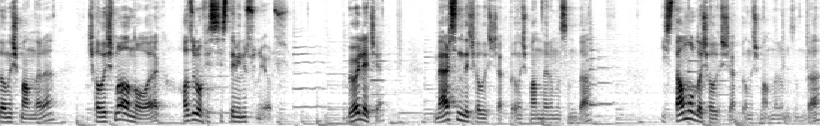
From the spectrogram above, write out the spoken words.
danışmanlara çalışma alanı olarak hazır ofis sistemini sunuyoruz. Böylece Mersin'de çalışacak danışmanlarımızın da İstanbul'da çalışacak danışmanlarımızın da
